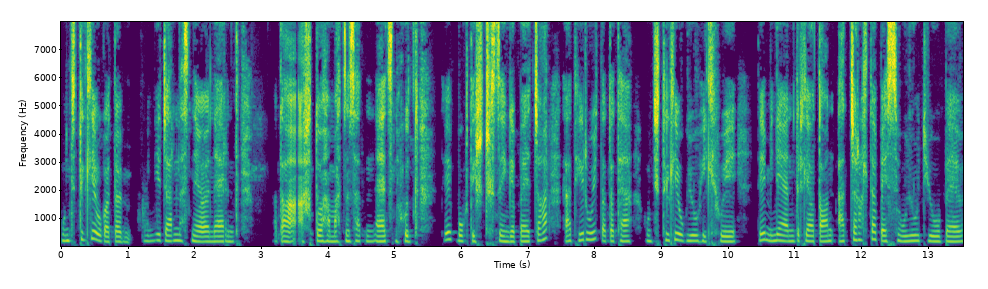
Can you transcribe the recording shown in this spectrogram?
хүндтгэлийн үг одоо миний 60 насны ой найранд одоо ах トゥ хамаатан садан найз нөхөд тий бүгд ирчихсэн ингээ байж байгаа. За тэр үед одоо та хүндэтгэлийн үг юу хэлэх вэ? Тий миний амьдралын одоо ад жаргалтай байсан үеуд юу байв?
